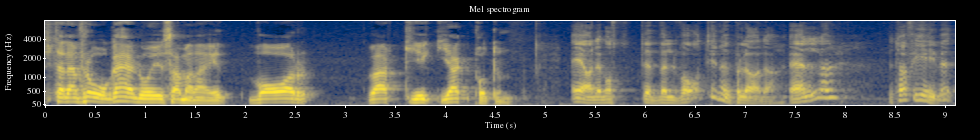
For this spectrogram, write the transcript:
ställa en fråga här då i sammanhanget. Var, vart gick jackpotten? Ja, det måste väl vara till nu på lördag, eller? Det tar jag för givet.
